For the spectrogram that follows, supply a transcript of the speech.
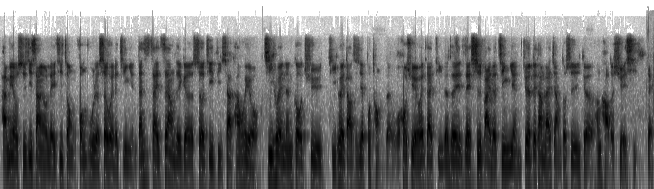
还没有实际上有累积这种丰富的社会的经验，但是在这样的一个设计底下，他会有机会能够去体会到这些不同的。我后续也会再提的这些这些失败的经验，觉得对他们来讲都是一个很好的学习。对。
